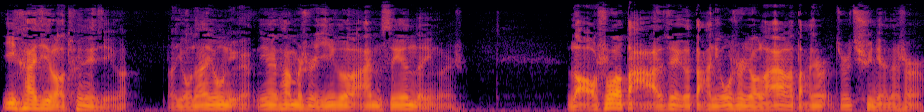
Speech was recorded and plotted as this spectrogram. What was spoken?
一开机老推那几个啊，有男有女，因为他们是一个 MCN 的，应该是。老说大这个大牛市就来了，大牛就是去年的事儿，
